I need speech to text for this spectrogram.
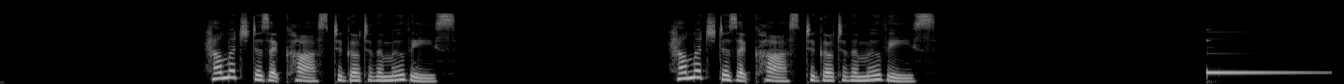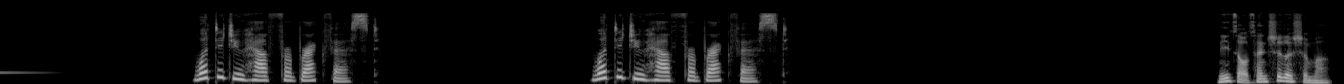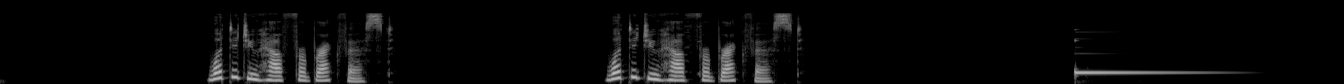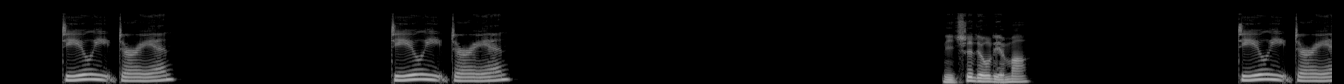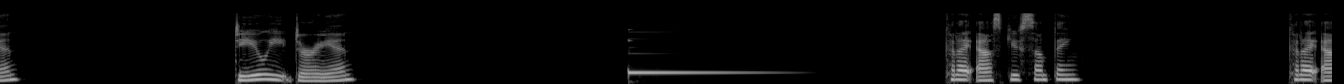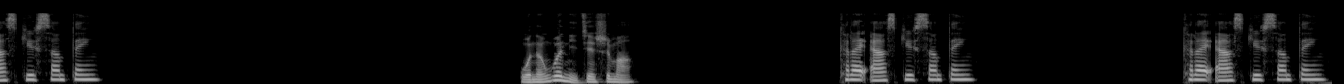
How much does it cost to go to the movies? How much does it cost to go to the movies? What did you have for breakfast? What did you have for breakfast? 你早餐吃了什么？ What did you have for breakfast? What did you have for breakfast? Do you eat durian? Do you eat durian? 你吃榴莲吗？ Do you eat durian? Do you eat durian? Could I ask you something? Could I ask you something? 我能问你件事吗？ Could I ask you something? Could I ask you something?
